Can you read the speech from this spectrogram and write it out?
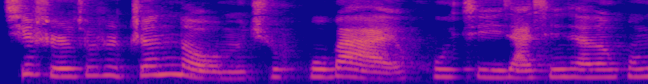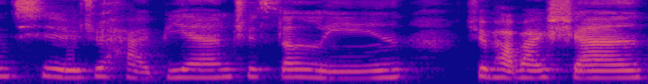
其实就是真的，我们去户外呼吸一下新鲜的空气，去海边、去森林、去爬爬山，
